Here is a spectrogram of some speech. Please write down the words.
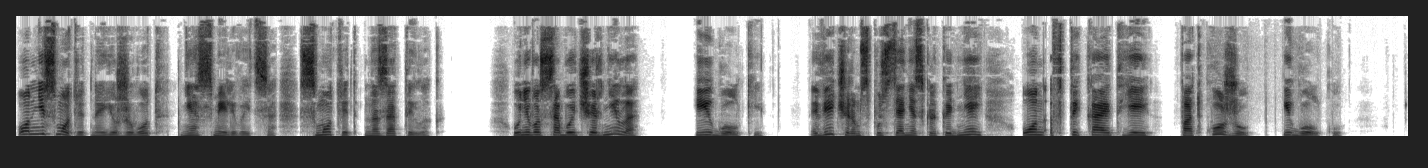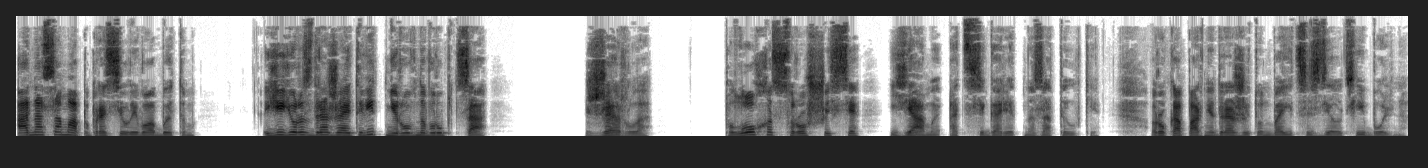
Он не смотрит на ее живот, не осмеливается, смотрит на затылок. У него с собой чернила и иголки. Вечером, спустя несколько дней, он втыкает ей под кожу иголку. Она сама попросила его об этом. Ее раздражает вид неровного рубца. Жерла. Плохо сросшейся ямы от сигарет на затылке. Рука парня дрожит, он боится сделать ей больно.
